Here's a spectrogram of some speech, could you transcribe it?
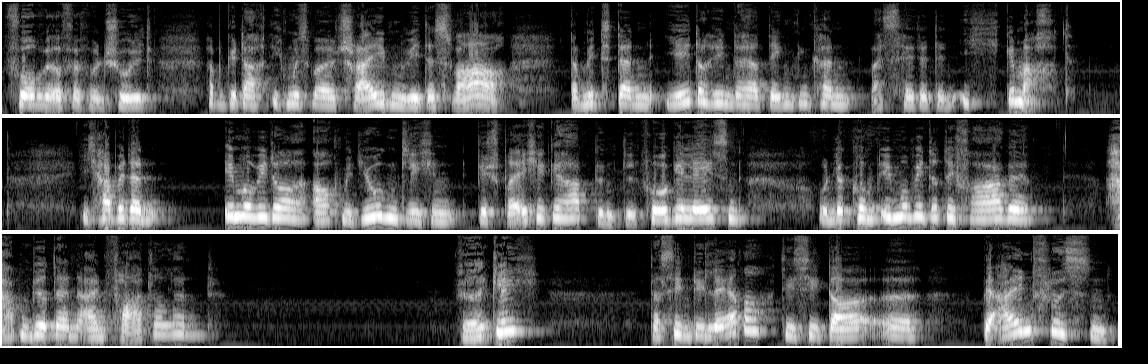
Vorwürfe von Schuld. Habe gedacht, ich muss mal schreiben, wie das war, damit dann jeder hinterher denken kann, was hätte denn ich gemacht. Ich habe dann immer wieder auch mit Jugendlichen Gespräche gehabt und vorgelesen und da kommt immer wieder die Frage, haben wir denn ein Vaterland? Wirklich? Das sind die Lehrer, die sie da äh, beeinflussen.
